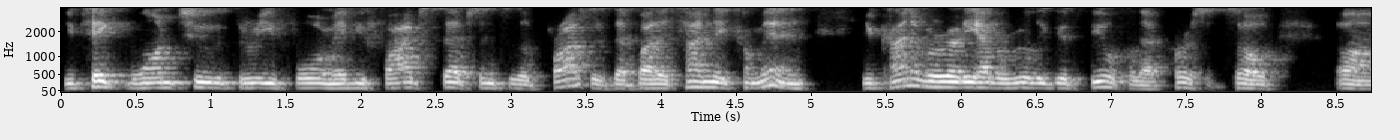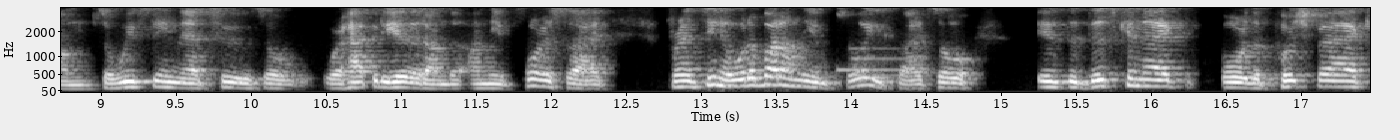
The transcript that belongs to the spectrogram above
You take one, two, three, four, maybe five steps into the process that by the time they come in, you kind of already have a really good feel for that person. So um, so we've seen that too. So we're happy to hear that on the on the employer side. Francina, what about on the employee side? So is the disconnect or the pushback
